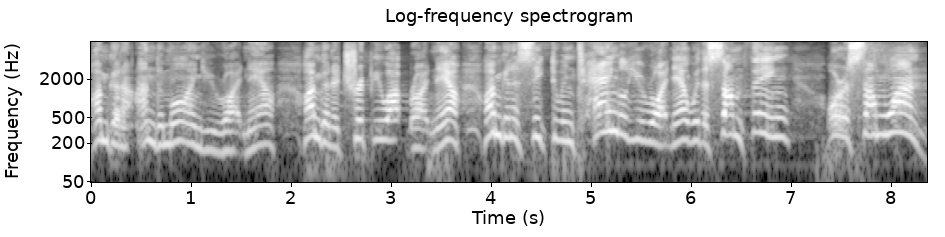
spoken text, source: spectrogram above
I'm going to undermine you right now. I'm going to trip you up right now. I'm going to seek to entangle you right now with a something or a someone.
